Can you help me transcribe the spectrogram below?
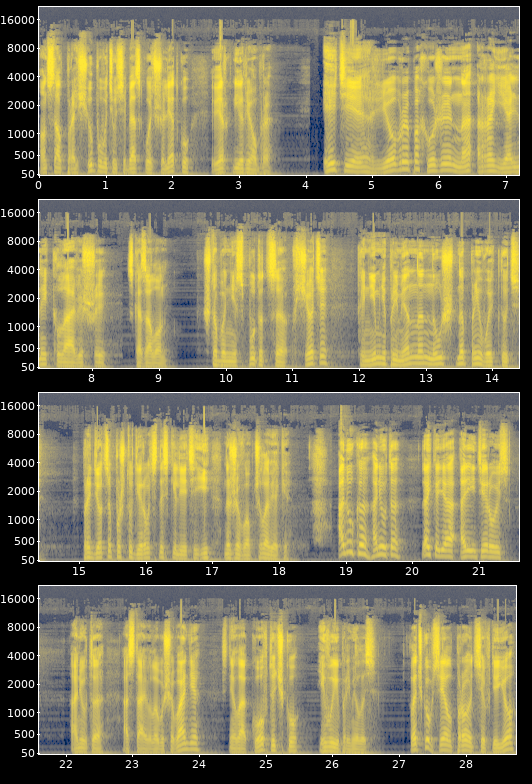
он стал прощупывать у себя сквозь жилетку верхние ребра. «Эти ребра похожи на рояльные клавиши», — сказал он. Чтобы не спутаться в счете, к ним непременно нужно привыкнуть. Придется поштудировать на скелете и на живом человеке. «А ну-ка, Анюта, дай-ка я ориентируюсь». Анюта оставила вышивание, сняла кофточку и выпрямилась. Клочков сел против нее,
